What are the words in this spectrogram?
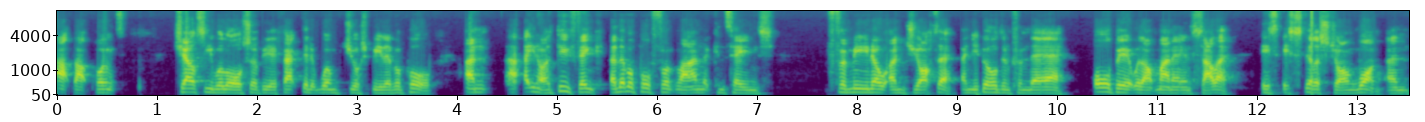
at that point, Chelsea will also be affected. It won't just be Liverpool. And uh, you know, I do think a Liverpool front line that contains Firmino and Jota, and you're building from there, albeit without Mane and Salah, is is still a strong one. And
